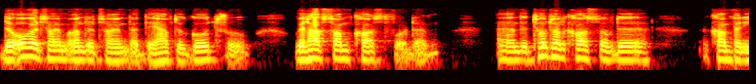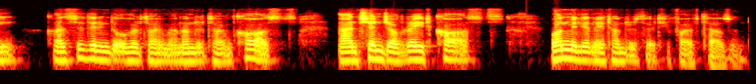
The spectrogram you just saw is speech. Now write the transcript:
the overtime, undertime that they have to go through will have some cost for them, and the total cost of the company, considering the overtime and undertime costs and change of rate costs, 1,835,000.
